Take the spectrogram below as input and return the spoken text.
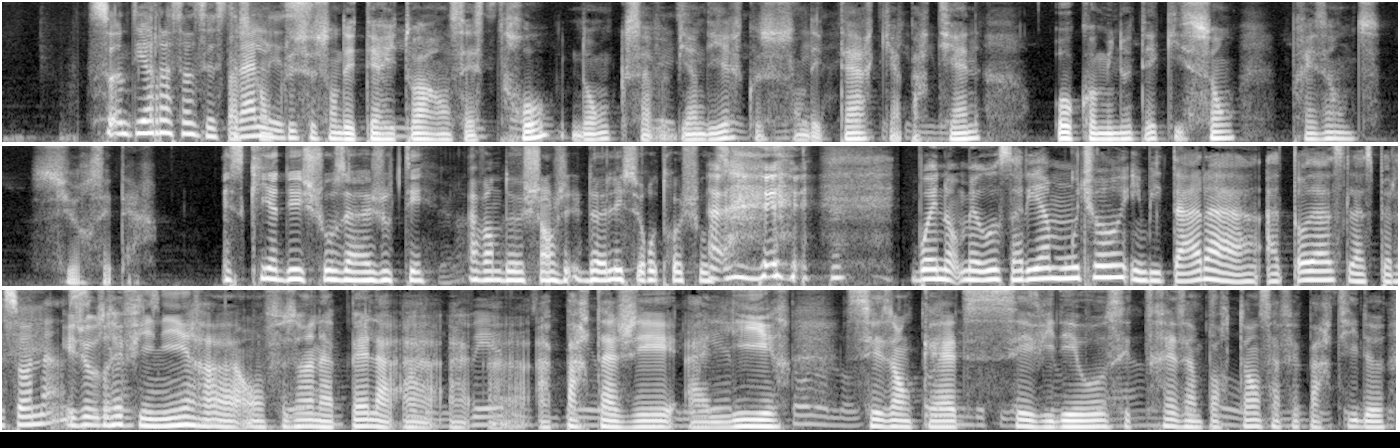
Son tierras ancestrales. Parce qu'en plus, ce sont des territoires ancestraux, donc ça veut bien dire que ce sont des terres qui appartiennent aux communautés qui sont présentes sur ces terres. Est-ce qu'il y a des choses à ajouter avant de changer, d'aller sur autre chose? Bueno, me gustaría mucho invitar a, a todas las personas. Et je voudrais finir euh, en faisant un appel à, à, à, partager, à lire ces enquêtes, ces vidéos. C'est très important. Ça fait partie de,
